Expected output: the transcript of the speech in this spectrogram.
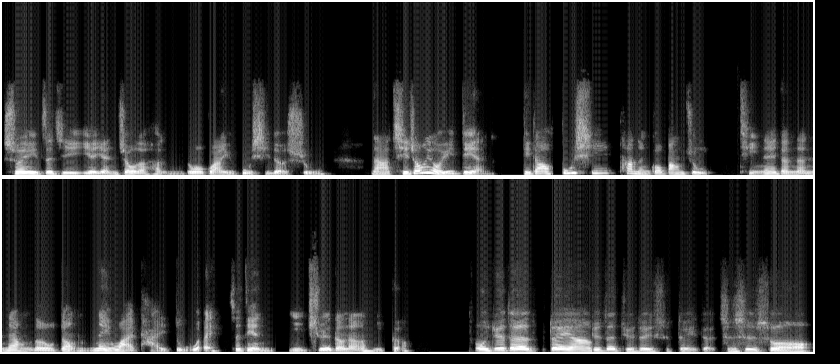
所以自己也研究了很多关于呼吸的书。那其中有一点提到呼吸，它能够帮助体内的能量流动、内外排毒。哎，这点你觉得呢，尼克？我觉得对啊，我觉得绝对是对的。只是说哦。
